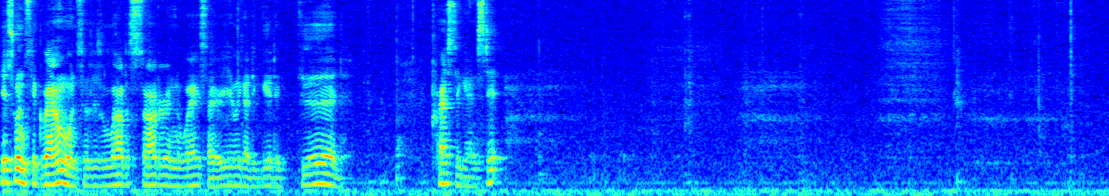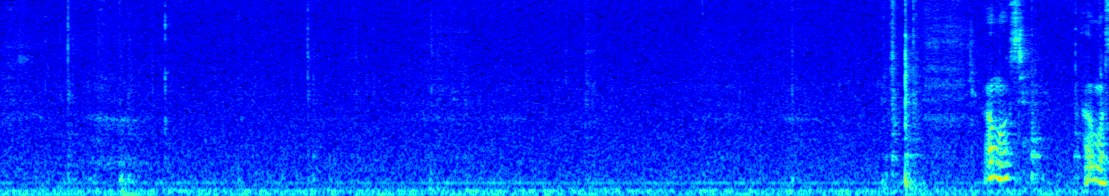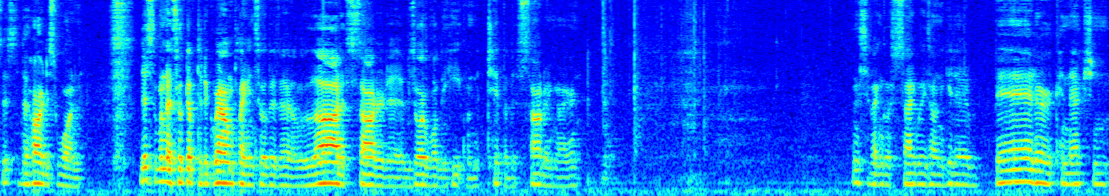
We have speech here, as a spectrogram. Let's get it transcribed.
This one's the ground one, so there's a lot of solder in the way, so I really got to get a good press against it. Almost. Almost. This is the hardest one. This is one that's hooked up to the ground plane, so there's a lot of solder to absorb all the heat from the tip of the soldering iron. Let me see if I can go sideways on and get a better connection.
